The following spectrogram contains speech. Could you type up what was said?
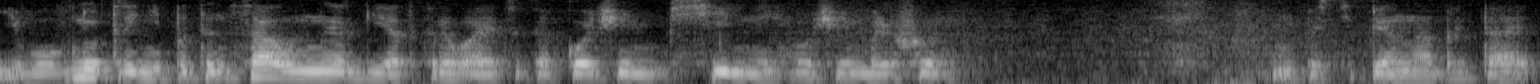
Его внутренний потенциал энергии открывается как очень сильный, очень большой он постепенно обретает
